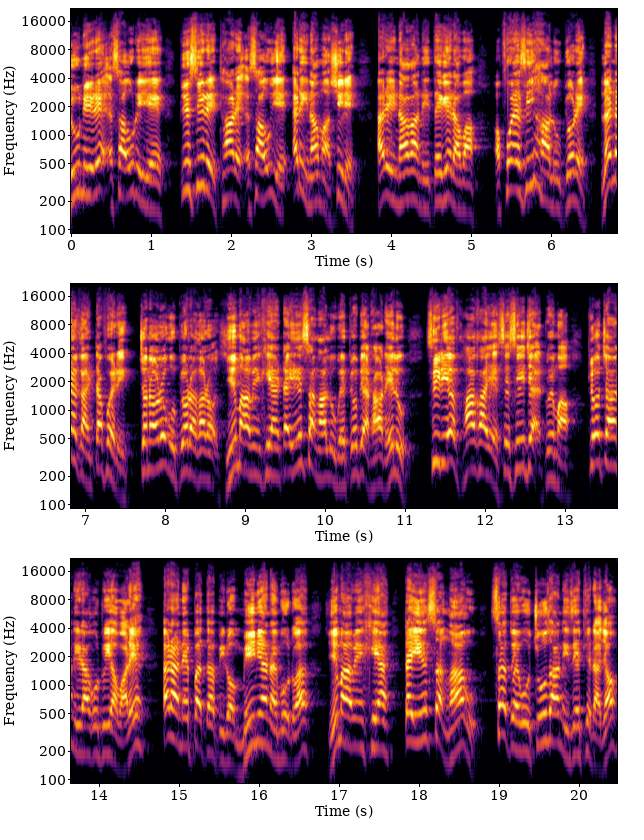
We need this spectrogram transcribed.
လူနေတဲ့အဆောက်အဦတွေရဲ့ပစ္စည်းတွေထားတဲ့အဆောက်အဦရဲ့အဲ့ဒီနားမှာရှိတယ်အဲ့ဒီနားကနေတည်ခဲ့တာပါအဖွဲ့အစည်းဟာလို့ပြောတယ်လက်နက်ကင်တပ်ဖွဲ့တွေကျွန်တော်တို့ကိုပြောတာကတော့ရင်းမာပင်ခရိုင်တိုင်ရင်15လို့ပဲပြောပြထားတယ်လို့ CDF ဟာခရဲ့စစ်ဆေးချက်အတွင်းမှာပြောကြားနေတာကိုတွေ့ရပါတယ်အဲ့ဒါနဲ့ပတ်သက်ပြီးတော့မင်းမြန်းနိုင်ဖို့အတွက်ရင်းမာပင်ခရိုင်တိုင်ရင်15ကိုဆက်သွယ်ဖို့စ조사နေစေဖြစ်တာကြောင့်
